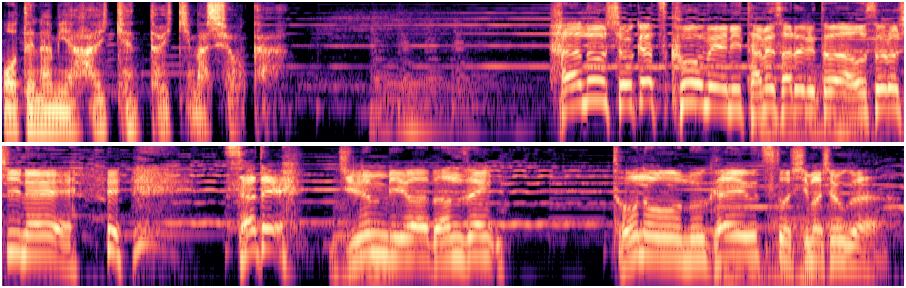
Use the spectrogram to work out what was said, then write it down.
お手並みや拝見といきましょうか。あの諸葛孔明に試されるとは恐ろしいね。さて準備は万全。殿を迎え撃つとしましょうが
